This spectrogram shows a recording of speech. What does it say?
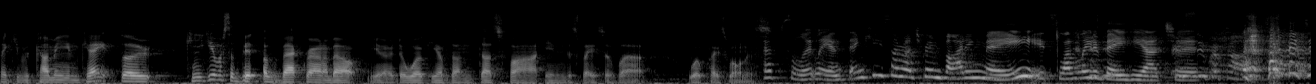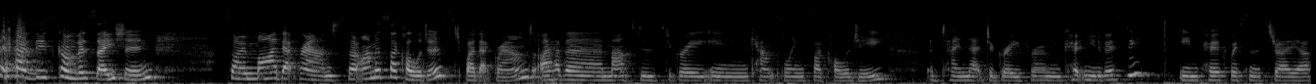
Thank you for coming in, Kate. So, can you give us a bit of a background about you know the work you have done thus far in the space of uh, workplace wellness. Absolutely, and thank you so much for inviting me. It's lovely to be here to, to have this conversation. So, my background so, I'm a psychologist by background. I have a master's degree in counselling psychology, obtained that degree from Curtin University in Perth, Western Australia.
